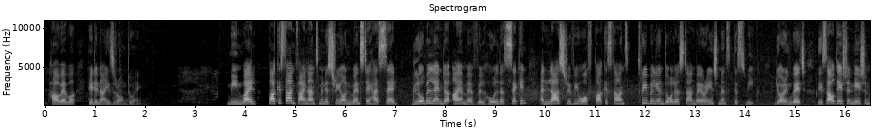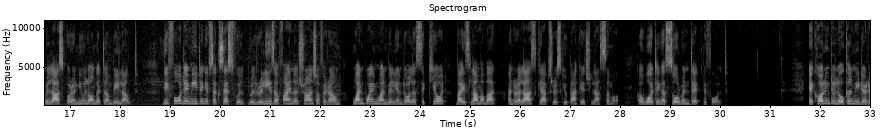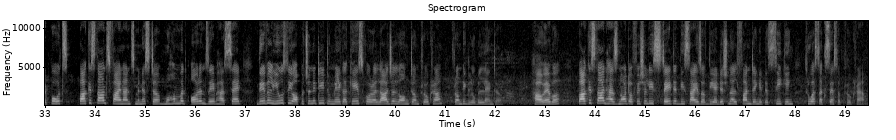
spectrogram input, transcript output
However, he denies wrongdoing. Meanwhile, Pakistan Finance Ministry on Wednesday has said global lender IMF will hold a second and last review of Pakistan's $3 billion standby arrangements this week during which the South Asian nation will ask for a new longer-term bailout. The four-day meeting, if successful, will release a final tranche of around $1.1 billion secured by Islamabad under a last gaps rescue package last summer, averting a sovereign debt default. According to local media reports, Pakistan's finance minister Mohammad Aurangzeb has said they will use the opportunity to make a case for a larger long-term program from the global lender. However, Pakistan has not officially stated the size of the additional funding it is seeking through a successor program.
